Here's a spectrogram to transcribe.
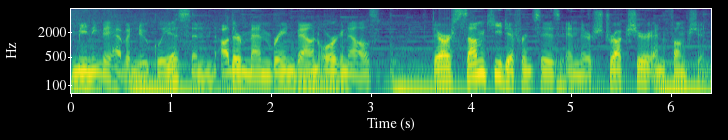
meaning they have a nucleus and other membrane bound organelles, there are some key differences in their structure and function.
